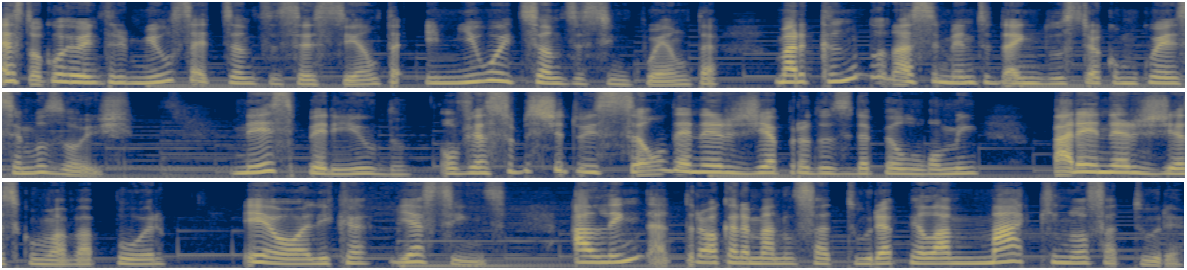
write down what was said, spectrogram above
esta ocorreu entre 1760 e 1850, marcando o nascimento da indústria como conhecemos hoje. Nesse período, houve a substituição da energia produzida pelo homem para energias como a vapor, eólica e afins, além da troca da manufatura pela maquinofatura.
